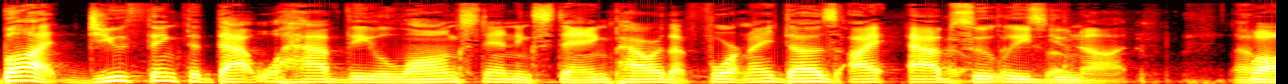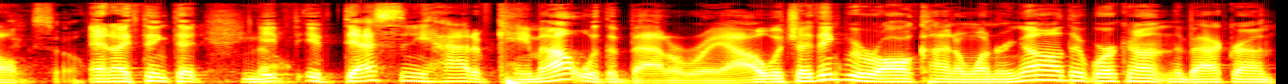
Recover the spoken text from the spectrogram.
But do you think that that will have the long-standing staying power that Fortnite does? I absolutely do not. I Well, think so. And I think that if, if Destiny had have came out with a battle royale, which I think we were all kind of wondering, oh, they're working on it in the background.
